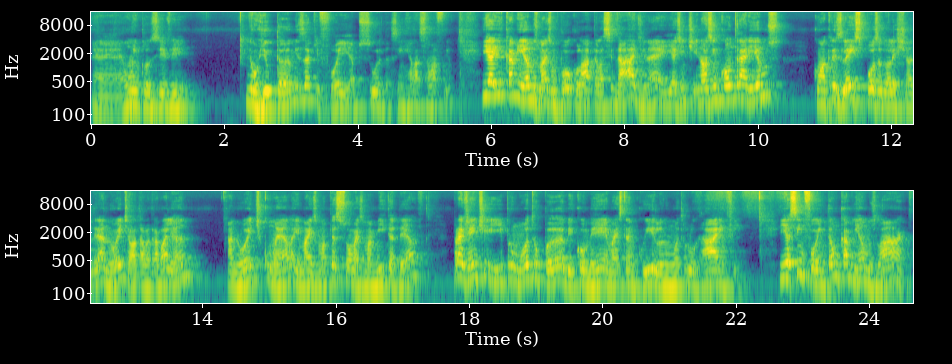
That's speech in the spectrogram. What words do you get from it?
É, um, inclusive, no rio Tamisa, que foi absurda assim, em relação a frio. E aí caminhamos mais um pouco lá pela cidade, né? E a gente, nós encontraríamos com a Crisley, esposa do Alexandre, à noite, ela estava trabalhando, à noite com ela e mais uma pessoa, mais uma amiga dela, para a gente ir para um outro pub, comer mais tranquilo, num outro lugar, enfim. E assim foi. Então caminhamos lá,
